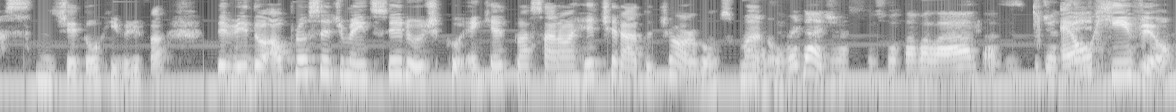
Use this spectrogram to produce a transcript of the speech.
nossa, um jeito horrível de falar. Devido ao procedimento cirúrgico em que passaram a retirada de órgãos. Mano. Mas é verdade, né? A pessoa tava lá, às vezes podia É horrível,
